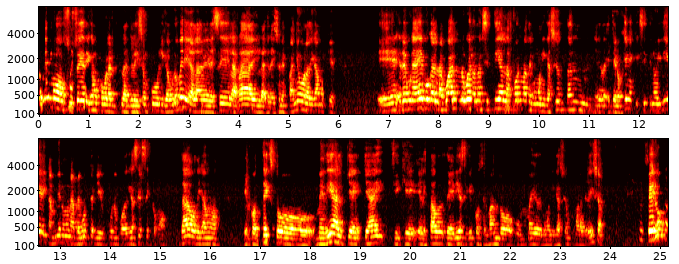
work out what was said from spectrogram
Lo mismo sucede, digamos, con la, televisión pública europea, la BBC, la RAI, la televisión española, digamos que eh, era una época en la cual, bueno, no existían las formas de comunicación tan eh, heterogéneas que existen hoy día y también una pregunta que uno podría hacerse es como, dado, digamos, el contexto medial que, que hay, sí que el Estado debería seguir conservando un medio de comunicación como la televisión. Pero,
